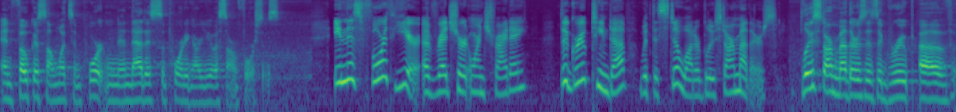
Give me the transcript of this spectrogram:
and focus on what's important and that is supporting our U.S. Armed Forces. In this fourth year of Red Shirt Orange Friday, the group teamed up with the Stillwater Blue Star Mothers. Blue Star Mothers is a group of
